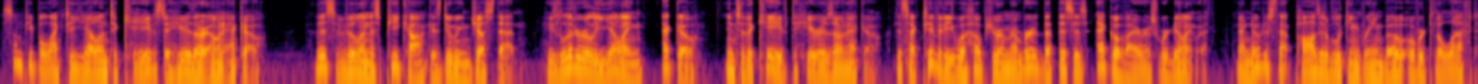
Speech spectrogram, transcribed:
Some people like to yell into caves to hear their own echo. This villainous peacock is doing just that. He's literally yelling, Echo, into the cave to hear his own echo. This activity will help you remember that this is echovirus we're dealing with. Now, notice that positive looking rainbow over to the left?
